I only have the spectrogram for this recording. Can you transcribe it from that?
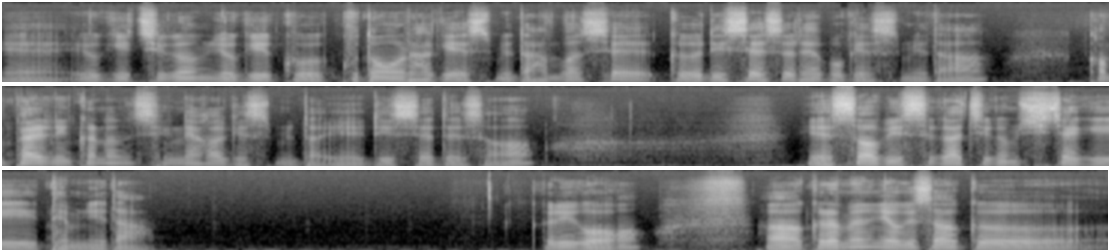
예, 여기 지금 여기 그 구동을 하겠습니다. 한번 세, 그 리셋을 해 보겠습니다. 컴파일 링크는 생략하겠습니다. 예, 리셋해서 예, 서비스가 지금 시작이 됩니다. 그리고 어, 그러면 여기서 그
